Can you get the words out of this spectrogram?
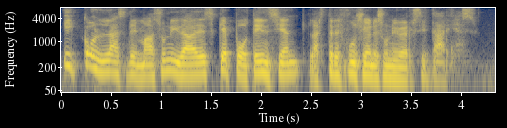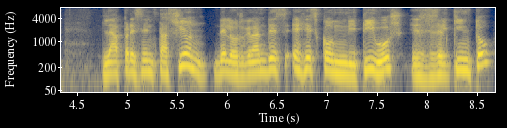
y con las demás unidades que potencian las tres funciones universitarias. La presentación de los grandes ejes cognitivos, ese es el quinto,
